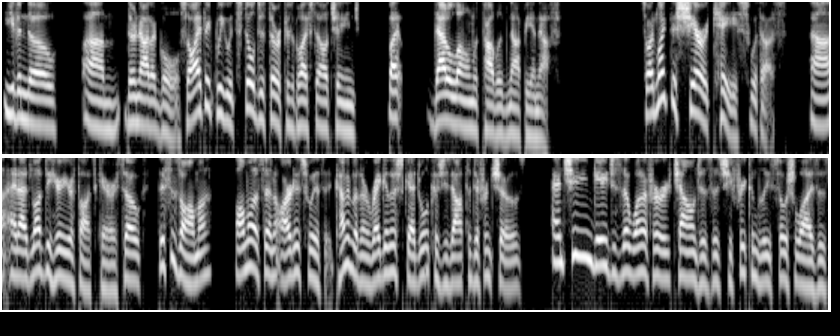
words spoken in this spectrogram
even though um, they're not a goal. So I think we would still do therapeutic lifestyle change, but that alone would probably not be enough. So I'd like to share a case with us, uh, and I'd love to hear your thoughts, Kara. So this is Alma. Alma is an artist with kind of an irregular schedule because she's out to different shows. And she engages that one of her challenges is she frequently socializes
